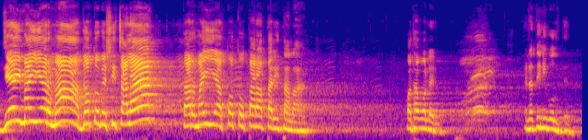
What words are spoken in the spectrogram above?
যেই মাইয়ার মা যত বেশি চালাক, তার মাইয়া তত তাড়াতাড়ি তালাক। কথা বলেন। এটা তিনি বলতেন।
